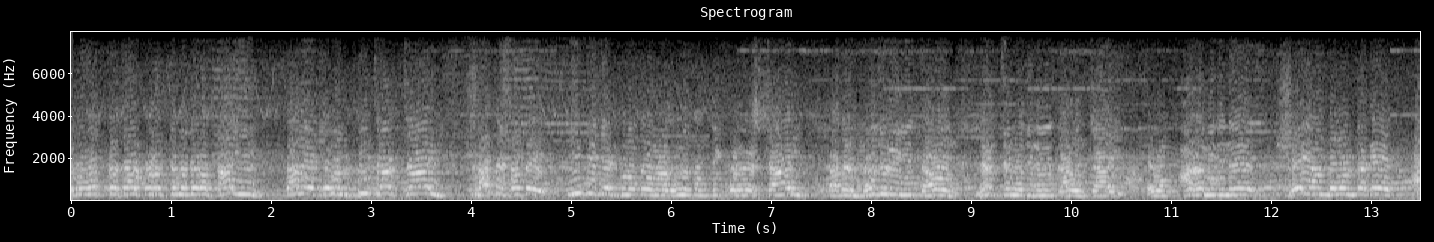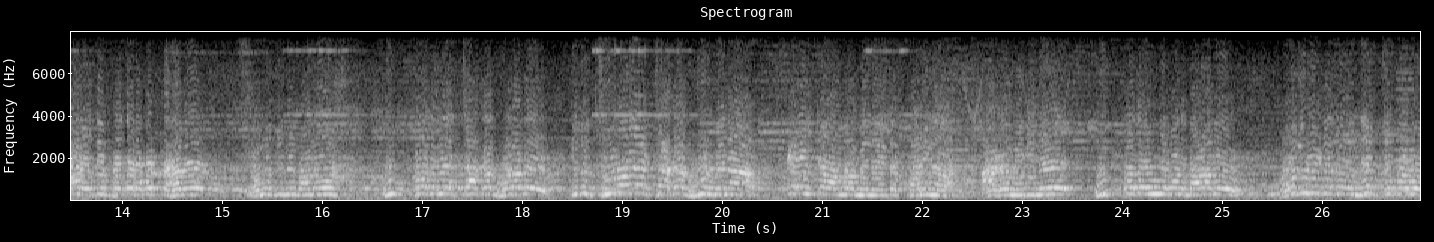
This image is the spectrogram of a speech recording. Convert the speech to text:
এবং অত্যাচার করার জন্য যারা দায়ী, তাদের যেমন বিচার চাই, সাথে সাথে ইপিজেড গুলোতে আমরা গণতান্ত্রিক পরিবেশ চাই, তাদের মজুরি নির্ধারণ, ন্যায্য মজুরি নির্ধারণ চাই এবং আগামী দিনে সেই আন্দোলনটাকে আরও তীব্রতর করতে হবে। শ্রমজীবী মানুষ উৎপাদনের চাকা ঘুরাবে, কিন্তু জীবনের চাকা ঘুরবে না। এইটা আমরা মেনে নিতে পারি না। আগামী দিনে উৎপাদন যেমন বাড়াবো মজুরিটা যেমন ন্যায্য পাবো,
